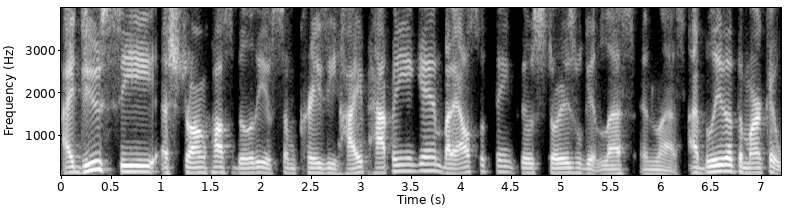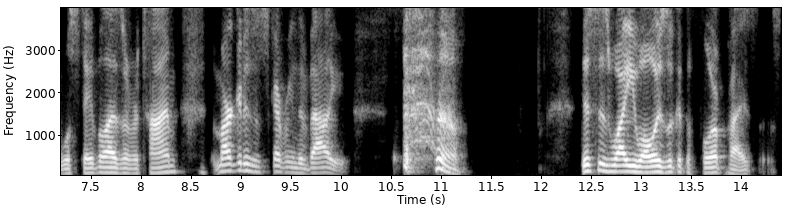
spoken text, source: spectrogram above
I do see a strong possibility of some crazy hype happening again, but I also think those stories will get less and less. I believe that the market will stabilize over time. The market is discovering the value. This is why you always look at the floor prices,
